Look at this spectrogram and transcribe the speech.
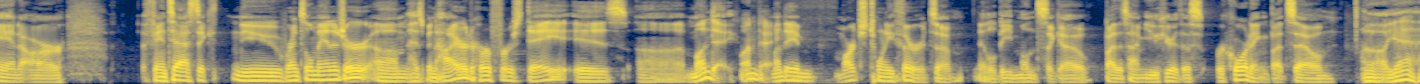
and our fantastic new rental manager um, has been hired. Her first day is uh, Monday. Monday. Monday, March twenty third. So it'll be months ago by the time you hear this recording. But so, uh, yeah,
